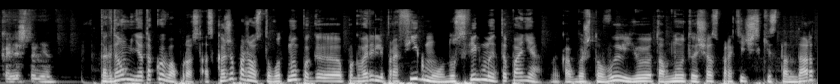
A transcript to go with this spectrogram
конечно, нет. Тогда у меня такой вопрос. А скажи, пожалуйста, вот мы поговорили про фигму, ну с фигмой это понятно, как бы, что вы ее там, ну это сейчас практически стандарт.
